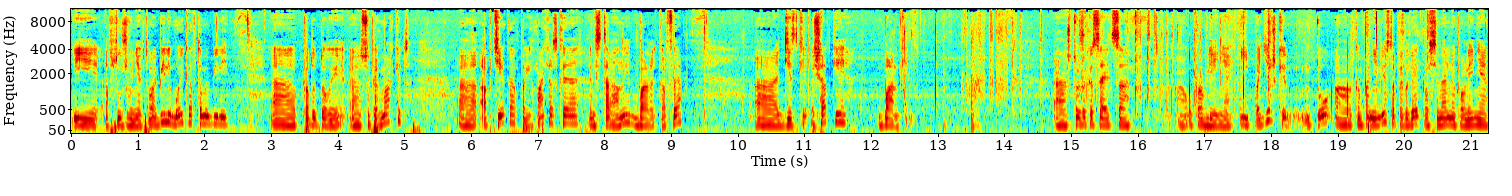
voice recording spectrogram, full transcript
и обслуживание автомобилей, мойка автомобилей, э, продуктовый э, супермаркет, э, аптека, парикмахерская, рестораны, бары, кафе, э, детские площадки, банки. А что же касается а, управления и поддержки, то а, компания Инвестор предлагает профессиональное управление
